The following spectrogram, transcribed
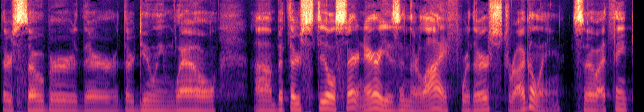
they're sober, they're they're doing well. Um, but there's still certain areas in their life where they're struggling. So I think,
